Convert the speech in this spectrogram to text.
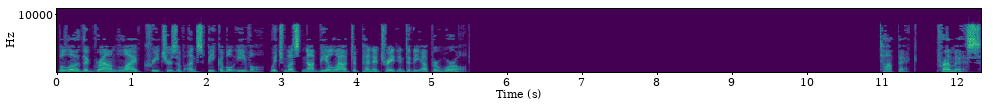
Below the ground live creatures of unspeakable evil, which must not be allowed to penetrate into the upper world. Premise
